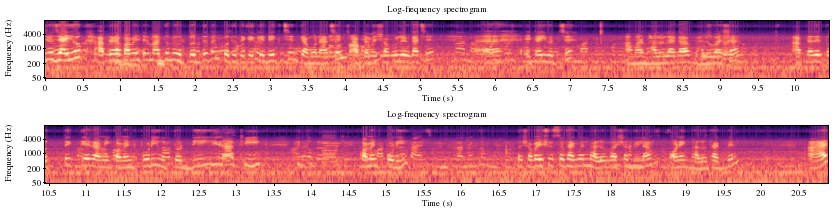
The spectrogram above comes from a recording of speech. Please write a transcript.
যে যাই হোক, আপনারা কমেন্টের মাধ্যমে উত্তর দেবেন, কোথা থেকে কে দেখছেন, কেমন আছেন, আপনাদের সকলের কাছে এটাই হচ্ছে আমার ভালো লাগা, ভালোবাসা। আপনাদের প্রত্যেকের আমি কমেন্ট পড়ি, উত্তর দিই, না ঠিক, কিন্তু কমেন্ট পড়ি। তো সবাই সুস্থ থাকবেন, ভালোবাসা দিলাম, অনেক ভালো থাকবেন। আর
